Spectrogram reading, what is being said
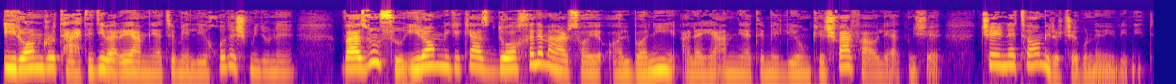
ایران رو تهدیدی برای امنیت ملی خودش می‌دونه و از اون سو ایران میگه که از داخل مرزهای آلبانی علیه امنیت ملی اون کشور فعالیت میشه چه این اتهامی رو چگونه می‌بینید؟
